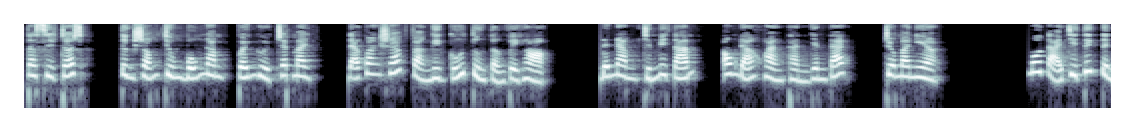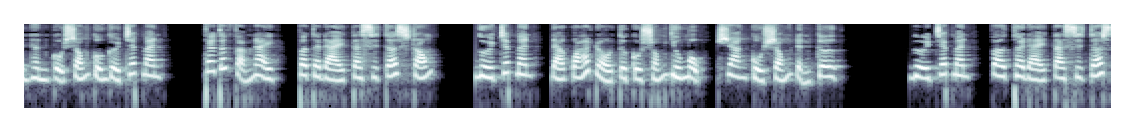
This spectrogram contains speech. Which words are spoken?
Tacitus từng sống chung 4 năm với người Chapman, đã quan sát và nghiên cứu tường tận về họ. Đến năm 98, ông đã hoàn thành danh tác Germania, mô tả chi tiết tình hình cuộc sống của người Chapman. Theo tác phẩm này, vào thời đại Tacitus sống, người Chapman đã quá độ từ cuộc sống du mục sang cuộc sống định cư. Người Chapman vào thời đại Tacitus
